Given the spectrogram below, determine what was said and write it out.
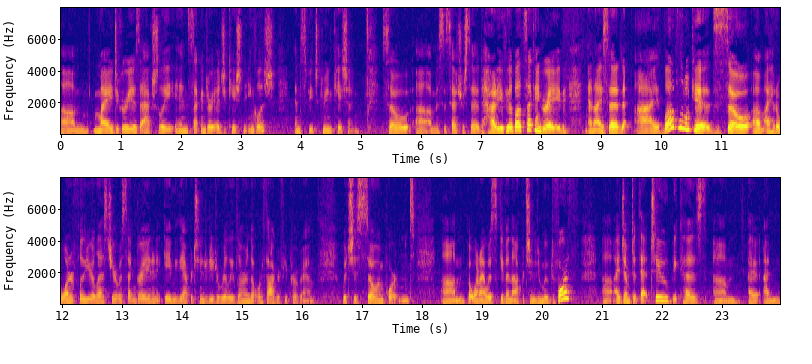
Um, my degree is actually in secondary education English and speech communication. So uh, Mrs. Thatcher said, How do you feel about second grade? And I said, I love little kids. So um, I had a wonderful year last year with second grade, and it gave me the opportunity to really learn the orthography program, which is so important. Um, but when I was given the opportunity to move to fourth, uh, I jumped at that too because um, I, I'm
